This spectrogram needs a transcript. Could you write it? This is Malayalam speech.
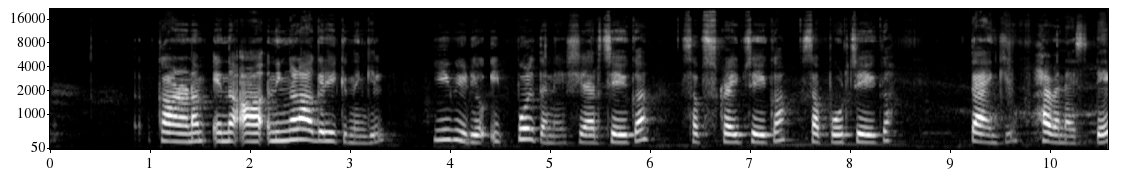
കാണണം എന്ന് നിങ്ങൾ ആഗ്രഹിക്കുന്നെങ്കിൽ ഈ വീഡിയോ ഇപ്പോൾ തന്നെ ഷെയർ ചെയ്യുക സബ്സ്ക്രൈബ് ചെയ്യുക സപ്പോർട്ട് ചെയ്യുക. Thank you have a nice day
